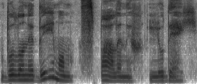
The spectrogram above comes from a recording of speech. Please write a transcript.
було не димом спалених людей?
